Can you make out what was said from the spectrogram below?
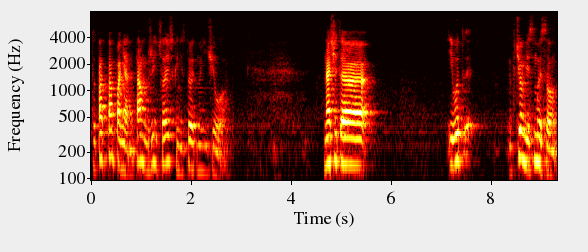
то, там, там понятно, там жизнь человеческая не стоит, ну, ничего. Значит, э, и вот в чем здесь смысл?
